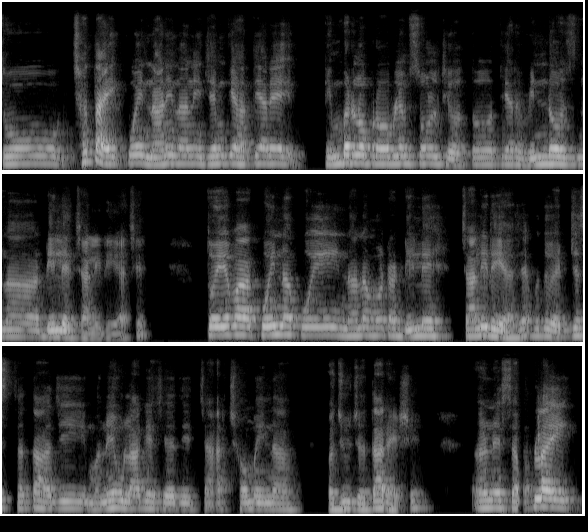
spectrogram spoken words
તો છતાંય કોઈ નાની નાની, જેમ કે અત્યારે ટિમ્બરનો પ્રોબ્લેમ સોલ્વ થયો, તો અત્યારે વિન્ડોઝના ડીલે ચાલી રહ્યા છે. તો એવા કોઈના કોઈ નાના મોટા ડીલે ચાલી રહ્યા છે. બધું એડજસ્ટ થતા હજી મને એવું લાગે છે હજી ચાર છ મહિના હજુ જતા રહેશે. અને સપ્લાય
